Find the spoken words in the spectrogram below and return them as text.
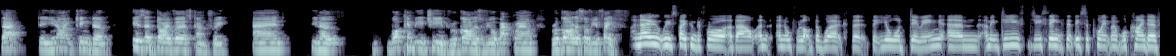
that the United Kingdom is a diverse country and, you know, what can be achieved regardless of your background regardless of your faith i know we've spoken before about an, an awful lot of the work that that you're doing um i mean do you do you think that this appointment will kind of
